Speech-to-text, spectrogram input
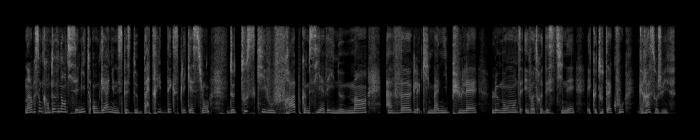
on a l'impression qu'en devenant antisémite, on gagne une espèce de batterie d'explication de tout ce qui vous frappe, comme s'il y avait une main aveugle qui manipulait le monde et votre destinée et que tout à coup, grâce aux Juifs,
